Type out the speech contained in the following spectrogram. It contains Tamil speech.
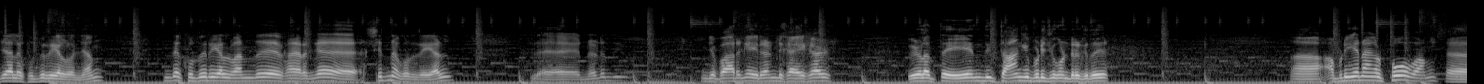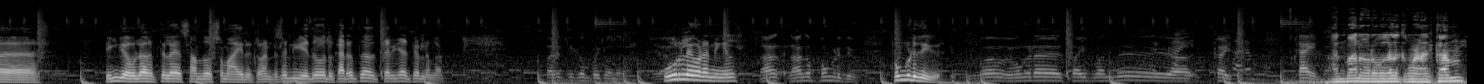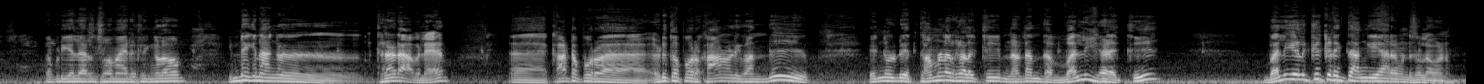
இந்தியாவில் குதிரைகள் கொஞ்சம். இந்த குதிரைகள் வந்து பாருங்க சின்ன குதிரைகள். இந்த நெடுந்தி இங்கே பாருங்க இரண்டு கைகள். ஈழத்தை ஏந்தி தாங்கி பிடிச்சு கொண்டிருக்குது. அப்படியே நாங்கள் போவோம். இங்கே உலகத்தில் சந்தோஷமாக இருக்கிறோன்ட்டு சொல்லி ஏதோ ஒரு கருத்து அது சரியாக சொல்லுங்கள். ஊரில் விட நீங்கள்? நாங்கள் பொங்குடுதீவு. புங்குடுதீவு. அன்பான உறவுகளுக்கு வணக்கம். எப்படி எல்லாரும் சுகமாக இருக்கிறீங்களோ? இன்றைக்கு நாங்கள் கனடாவில் காட்ட போகிற எடுக்க போகிற காணொளி வந்து எங்களுடைய தமிழர்களுக்கு நடந்த வலிகளுக்கு வலிகளுக்கு கிடைத்த அங்கீகாரம் என்று சொல்ல வேணும்.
